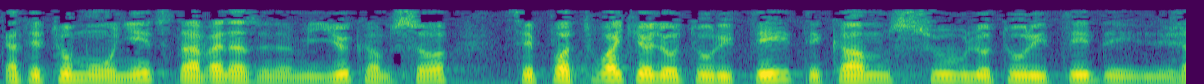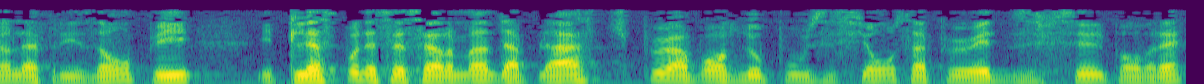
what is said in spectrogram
quand es aumônier, tu travailles dans un milieu comme ça, c'est pas toi qui as l'autorité, tu es comme sous l'autorité des gens de la prison, puis il ne te laisse pas nécessairement de la place. Tu peux avoir de l'opposition, ça peut être difficile, pas vrai.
